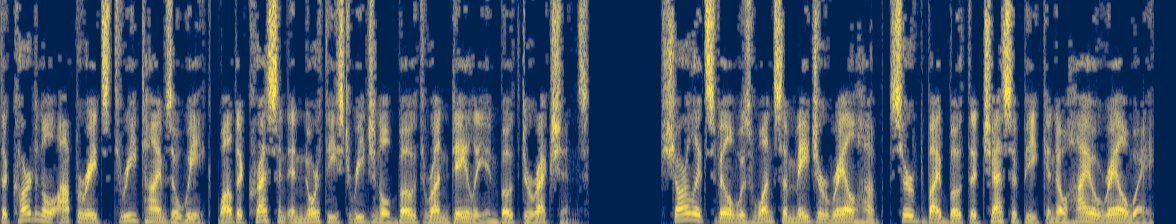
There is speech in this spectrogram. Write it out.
The Cardinal operates three times a week, while the Crescent and Northeast Regional both run daily in both directions. Charlottesville was once a major rail hub, served by both the Chesapeake and Ohio Railway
